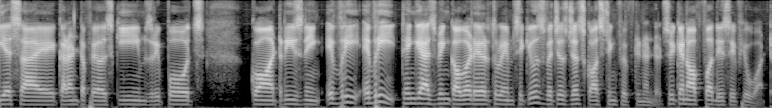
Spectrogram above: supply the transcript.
E S I current affair schemes reports quant reasoning every everything has been covered here through mcqs which is just costing 1500 so you can opt for this if you want.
